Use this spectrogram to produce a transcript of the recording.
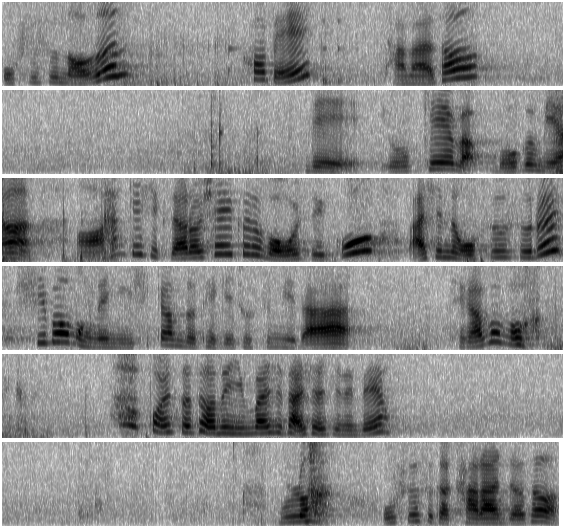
옥수수 넣은 컵에 담아서 네 이렇게 막 먹으면 어, 한 끼 식사로 쉐이크도 먹을 수 있고 맛있는 옥수수를 씹어 먹는 이 식감도 되게 좋습니다. 제가 한번 먹어볼게요. 벌써 저는 입맛이 다셔지는데요. 물론 옥수수가 가라앉아서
